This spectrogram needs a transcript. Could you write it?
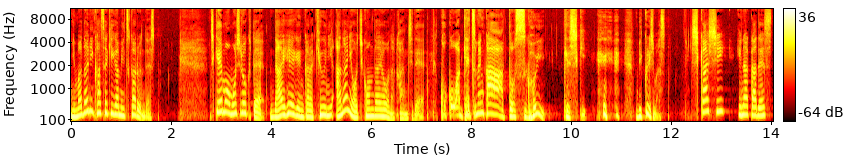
未だに化石が見つかるんです。地形も面白くて、大平原から急に穴に落ち込んだような感じで、ここは月面かとすごい景色。びっくりします。しかし、田舎です。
